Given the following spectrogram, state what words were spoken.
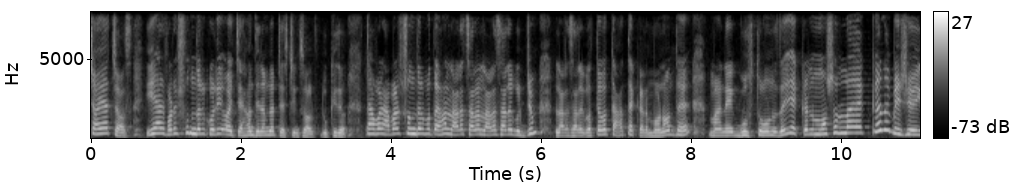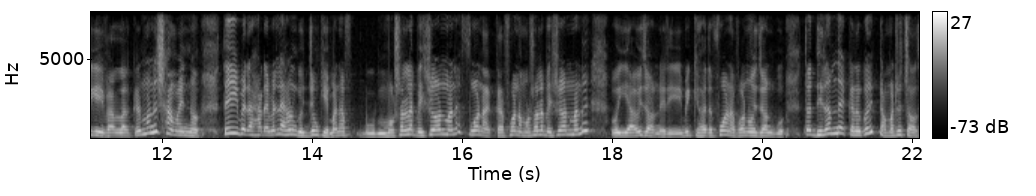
চয়া চস ইয়ার পরে সুন্দর করে ওই এখন দিলাম দে টেস্টিং সল্ট দুঃখিত তারপর আবার সুন্দর মতো এখন লাড়া ছাড়া লাড়া ছাড়া করছুম লাড়া ছাড়া করতে করতে হাতে একটা মনে মানে গুস্ত অনুযায়ী একখানে মশলা একখানে বেশি হয়ে গিয়ে পাল্লার মানে সামান্য। তো এইবারে হাটে বেলা এখন গজ্জুম কি? মানে মশলা বেশি হন মানে ফোন আকার ফোনা মশলা বেশি হন মানে ওই ইয়া, ওই জনের এবার কি হয়তো ফোনা, ফোন ওই জন গো তো দিলাম দেখ কেন করি? টমেটো সস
